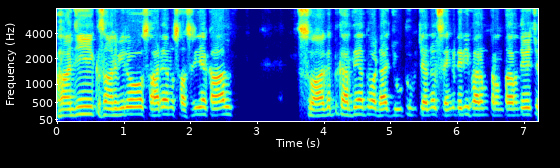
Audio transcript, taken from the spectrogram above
ਹਾਂਜੀ, ਕਿਸਾਨ ਵੀਰੋ, ਸਾਰਿਆਂ ਨੂੰ ਸਤਿ ਸ੍ਰੀ ਅਕਾਲ। ਸਵਾਗਤ ਕਰਦੇ ਹਾਂ ਤੁਹਾਡਾ YouTube channel Singh dairy farm Tarn Taran ਦੇ ਵਿੱਚ।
